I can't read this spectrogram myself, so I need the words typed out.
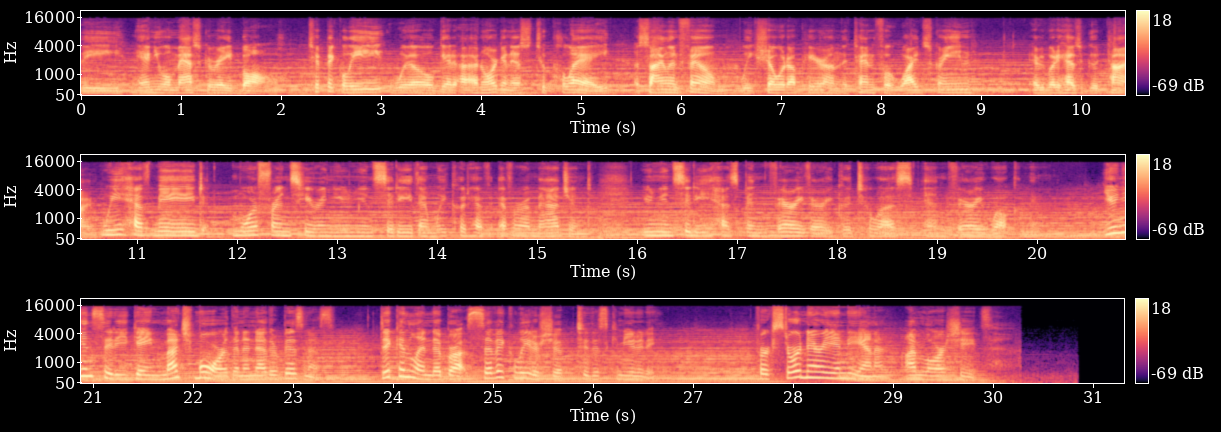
the annual Masquerade Ball. Typically, we'll get an organist to play a silent film. We show it up here on the 10-foot widescreen. Everybody has a good time. We have made more friends here in Union City than we could have ever imagined. Union City has been very, very good to us and very welcoming. Union City gained much more than another business. Dick and Linda brought civic leadership to this community. For Extraordinary Indiana, I'm Laura Sheets.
